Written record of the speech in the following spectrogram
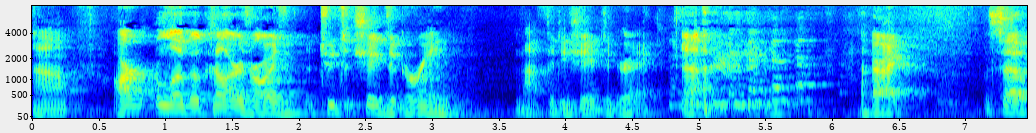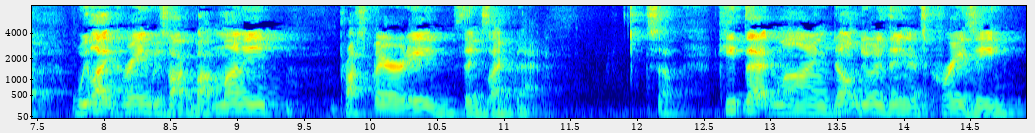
Um, our logo colors are always two shades of green, not 50 shades of gray. Uh, all right. So we like green. We talk about money, prosperity, things like that. So keep that in mind. Don't do anything that's crazy,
